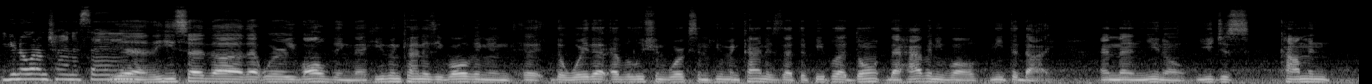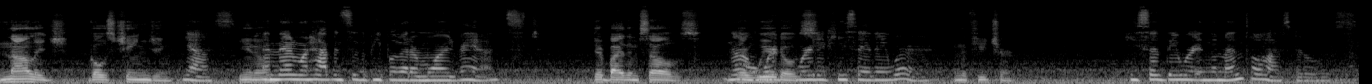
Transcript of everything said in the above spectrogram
you know what I'm trying to say? yeah. He said uh, that we're evolving, that humankind is evolving, and uh, the way that evolution works in humankind is that the people that don't, that haven't evolved, need to die, and then you know, you just common knowledge goes changing. Yes. You know? And then what happens to the people that are more advanced? They're by themselves. No, They're where, weirdos where did he say they were? in the future. He said they were in the mental hospitals.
